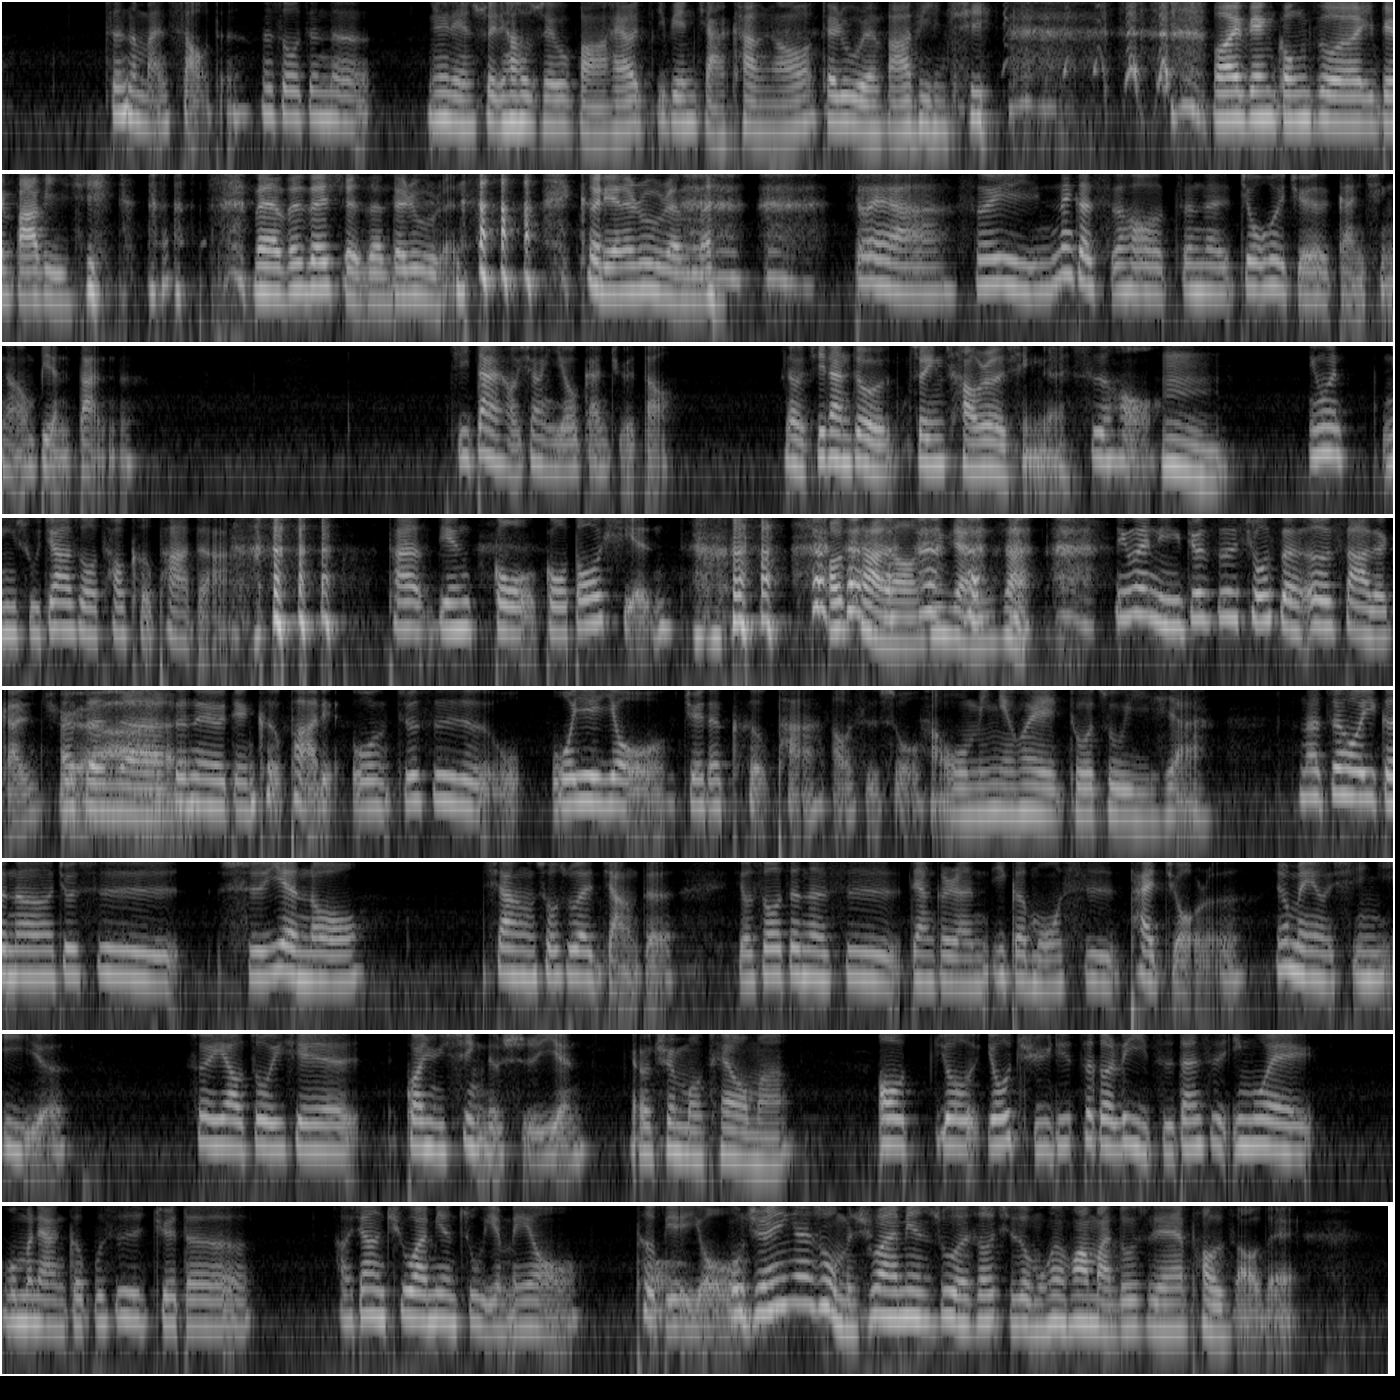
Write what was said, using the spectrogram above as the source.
真的蛮少的。那时候真的因为连睡觉都睡不饱，还要一边甲亢，然后对路人发脾气。我要一边工作一边发脾气，没有，不是对学生，对路人，可怜的路人们。对啊，所以那个时候真的就会觉得感情好像变淡了。鸡蛋好像也有感觉到，那鸡蛋对我最近超热情的，是吼，嗯，因为你暑假的时候超可怕的啊，他连狗狗都嫌，好惨哦，听起来很惨。因为你就是凶神恶煞的感觉、啊真的真的有点可怕。连我就是我我也有觉得可怕，老实说。好，我明年会多注意一下。那最后一个呢，就是实验喽。像说书人讲的，有时候真的是两个人一个模式太久了，又没有新意了，所以要做一些关于性的实验。有去 motel 吗？哦，有有举例这个例子，但是因为我们两个不是觉得好像去外面住也没有特别有，我觉得应该是我们去外面住的时候，其实我们会花蛮多时间在泡澡的欸，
